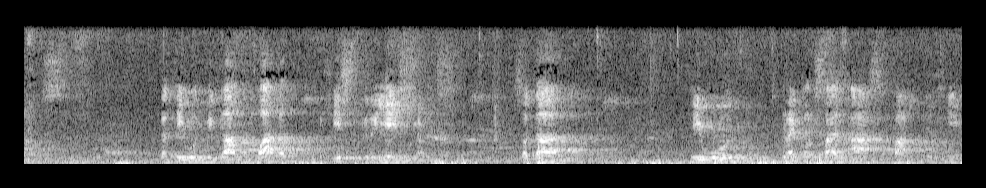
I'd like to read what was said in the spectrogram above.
us. That He would become one of His creations so that He would reconcile us back to Him.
